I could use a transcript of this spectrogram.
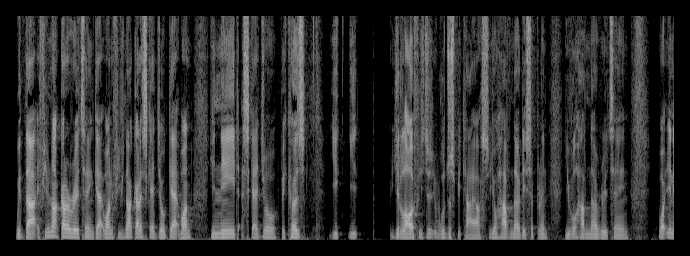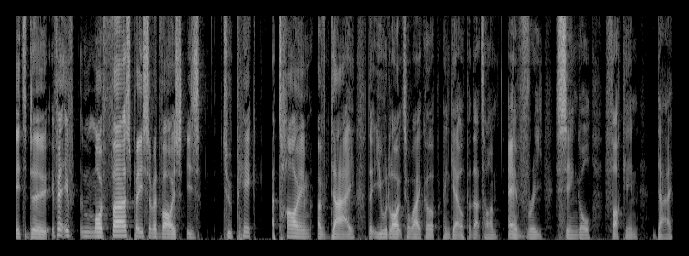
with that, if you've not got a routine, get one. If you've not got a schedule, get one. You need a schedule because you you your life is just will just be chaos. You'll have no discipline. You will have no routine what you need to do. If it, if my first piece of advice is to pick a time of day that you would like to wake up and get up at that time every single fucking day.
